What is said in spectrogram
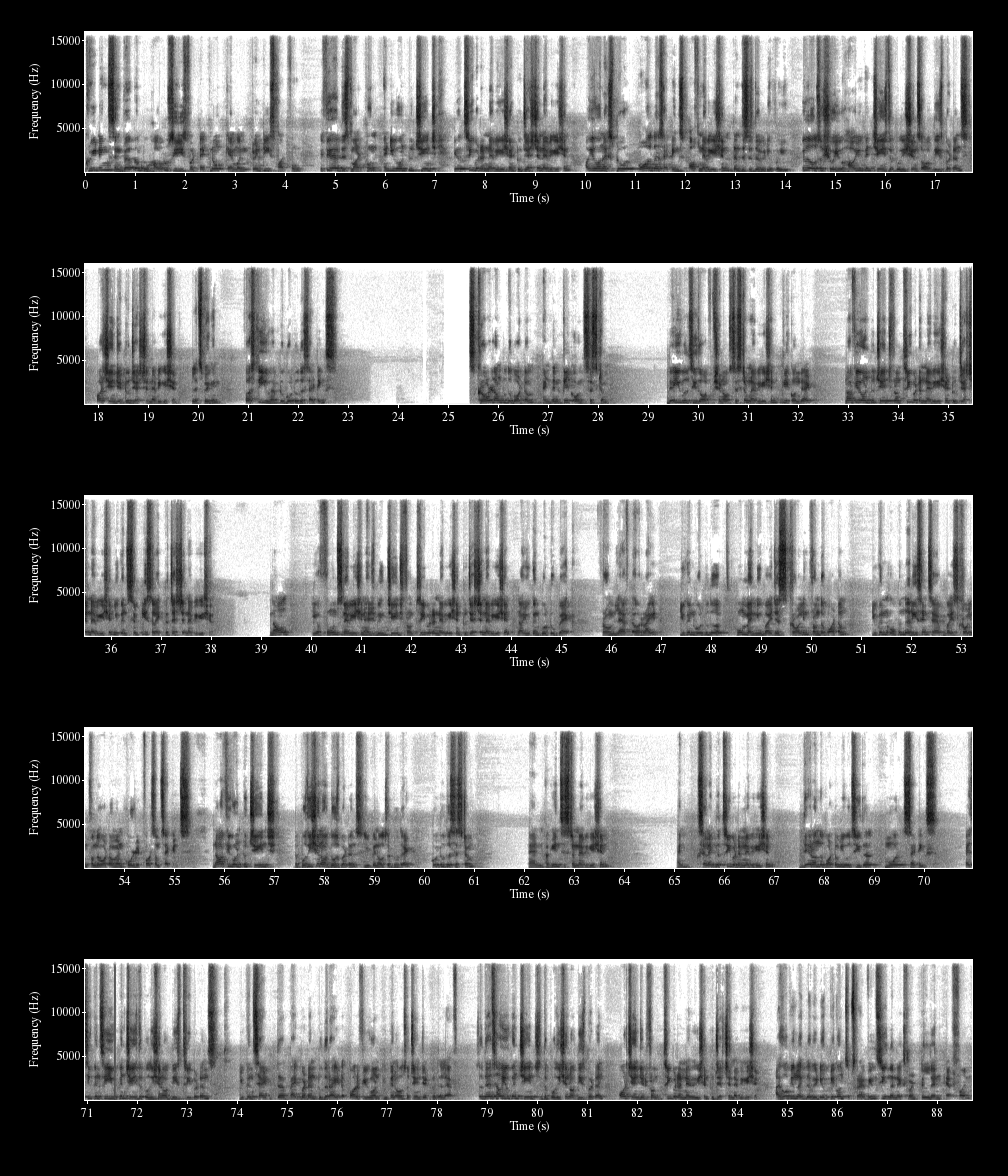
Greetings and welcome to How To series for Tecno Camon 20 smartphone. If you have this smartphone and you want to change your 3 button navigation to gesture navigation or you want to explore all the settings of navigation then this is the video for you. We will also show you how you can change the positions of these buttons or change it to gesture navigation. Let's begin. Firstly you have to go to the settings scroll down to the bottom and then click on system there you will see the option of system navigation. Click on that. Now if you want to change from 3 button navigation to gesture navigation you can simply select the gesture navigation. Now your phone's navigation has been changed from 3 button navigation to gesture navigation. Now you can go to back from left or right. You can go to the home menu by just scrolling from the bottom. You can open the recent app by scrolling from the bottom and hold it for some seconds. Now if you want to change the position of those buttons you can also do that. Go to the system and again system navigation and select the three button navigation. There on the bottom you will see the more settings. As you can see you can change the position of these three buttons. You can set the back button to the right or if you want you can also change it to the left so that's how you can change the position of these button or change it from three button navigation to gesture navigation I hope you like the video. Click on subscribe. We'll see you in the next one. Till then, have fun.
